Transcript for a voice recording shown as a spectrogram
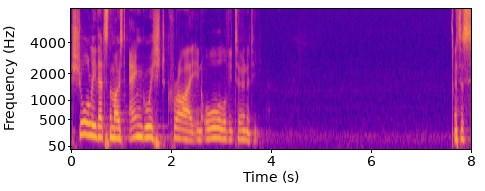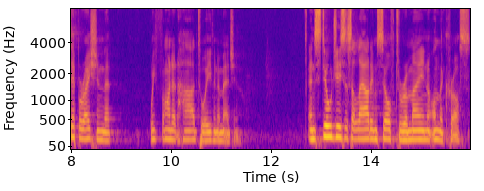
Surely that's the most anguished cry in all of eternity. It's a separation that we find it hard to even imagine. And still, Jesus allowed himself to remain on the cross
